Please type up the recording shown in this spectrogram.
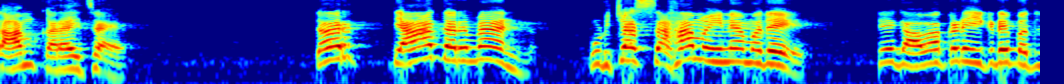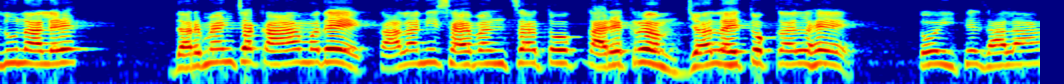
काम करायचं आहे. तर त्या दरम्यान पुढच्या सहा महिन्यामध्ये ते गावाकडे इकडे बदलून आले. दरम्यानच्या काळामध्ये कालानी साहेबांचा तो कार्यक्रम जल है तो कल है तो इथे झाला.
